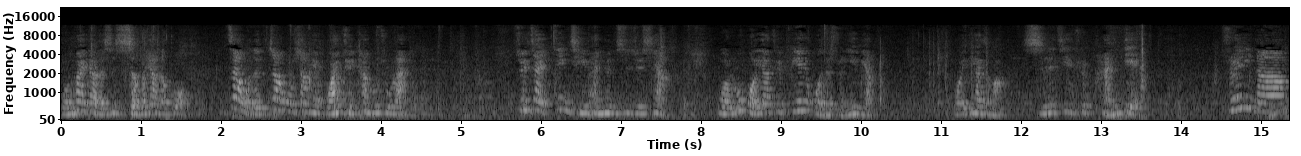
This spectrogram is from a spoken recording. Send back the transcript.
我卖掉的是什么样的货，在我的账务上面完全看不出来。所以在定期盘存制之下，我如果要去编我的损益表，我一定要什么？实际去盘点。所以呢，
